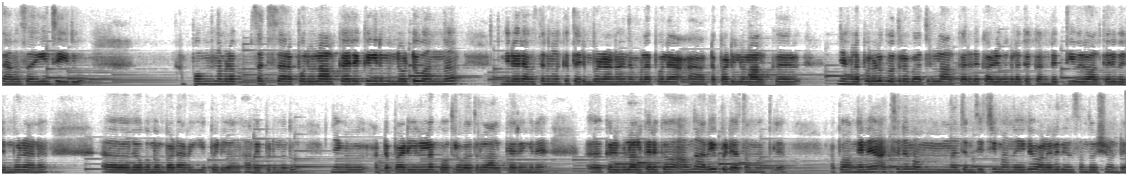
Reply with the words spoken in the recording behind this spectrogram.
ഫേമസ് ആവുകയും ചെയ്തു. അപ്പം നമ്മുടെ സച്ചി സാറെ പോലെയുള്ള ആൾക്കാരൊക്കെ ഇങ്ങനെ മുന്നോട്ട് വന്ന് ഇങ്ങനെ ഒരു അവസരങ്ങളൊക്കെ തരുമ്പോഴാണ് നമ്മളെപ്പോലെ പോലെ അട്ടപ്പാടിയിലുള്ള ആൾക്കാർ ഞങ്ങളെപ്പോലുള്ള ഗോത്രവിഭാഗത്തിലുള്ള ആൾക്കാരുടെ കഴിവുകളൊക്കെ കണ്ടെത്തി ഓരോ ആൾക്കാർ വരുമ്പോഴാണ് ലോകമെമ്പാട് അറിയപ്പെടുക അറിയപ്പെടുന്നതും ഞങ്ങൾ അട്ടപ്പാടിയിലുള്ള ഗോത്രവിഭാഗത്തിലുള്ള ആൾക്കാരെ ഇങ്ങനെ കഴിവുള്ള ആൾക്കാരൊക്കെ ഒന്ന് അറിയപ്പെടുക സമൂഹത്തിൽ അപ്പോൾ അങ്ങനെ അച്ഛനും നഞ്ചമ്മ ചേച്ചിയും വന്നതിൽ വളരെയധികം സന്തോഷമുണ്ട്.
